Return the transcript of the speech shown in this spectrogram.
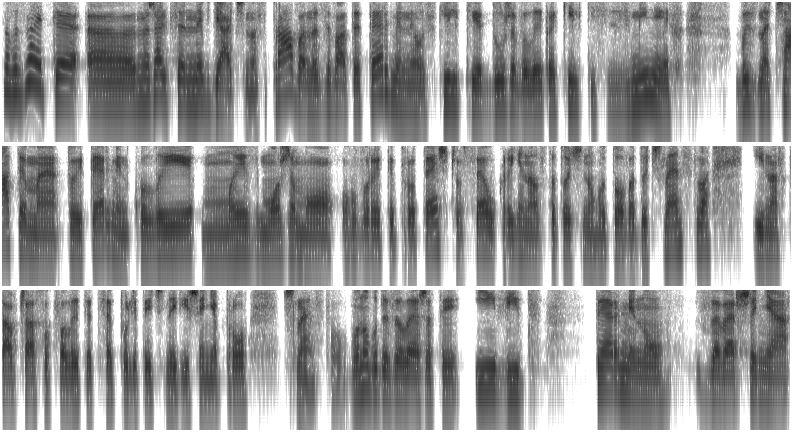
Ну, ви знаєте, е, на жаль, це невдячна справа називати терміни, оскільки дуже велика кількість змінних визначатиме той термін, коли ми зможемо говорити про те, що все Україна остаточно готова до членства, і настав час ухвалити це політичне рішення про членство. Воно буде залежати і від терміну. Завершення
